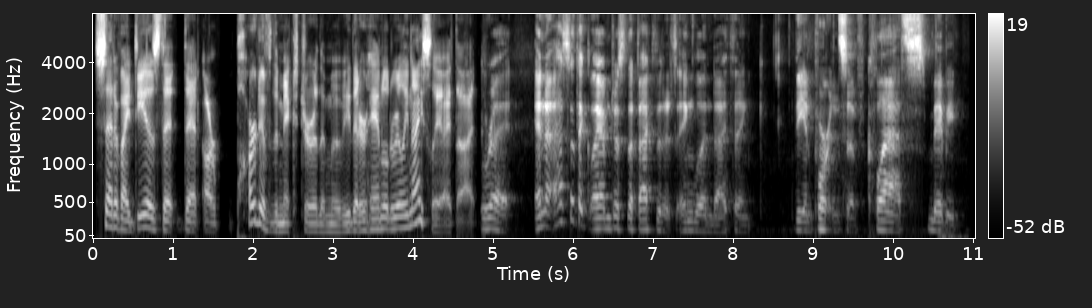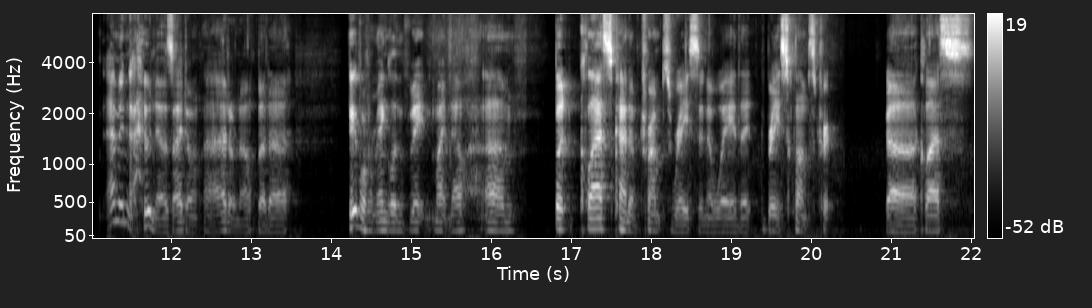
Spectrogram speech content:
set of ideas that that are part of the mixture of the movie that are handled really nicely i thought right. And I also think I'm just the fact that it's England. I think the importance of class. Maybe I mean who knows? I don't. I don't know. But uh, people from England may, might know. Um, but class kind of trumps race in a way that race clumps tr- uh, class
